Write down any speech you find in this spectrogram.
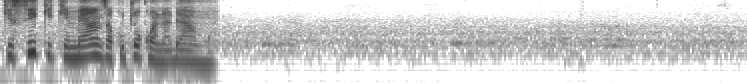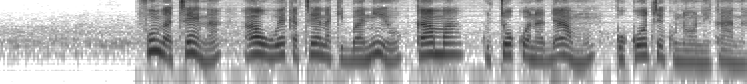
Kisiki kimeanza kutokwa na damu. Funga tena au weka tena kibanio kama kutokwa na damu kokote kunaonekana.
